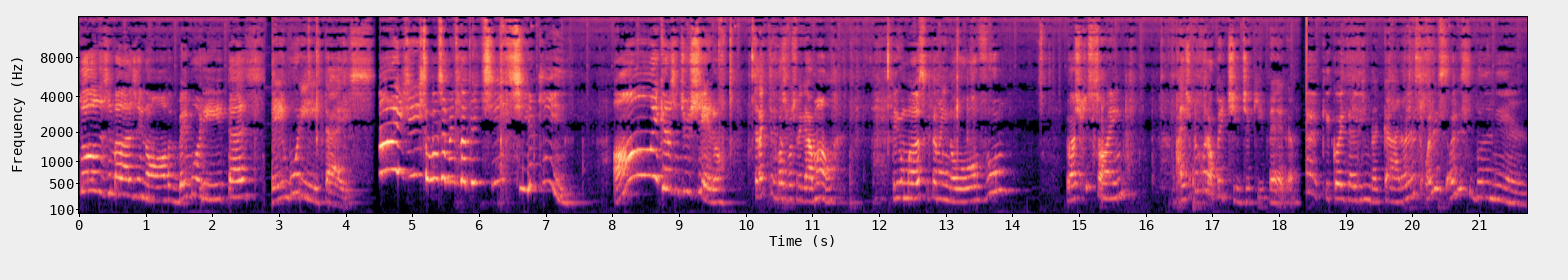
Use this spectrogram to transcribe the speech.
Todas de embalagem nova, bem bonitas. Bem bonitas. Ai, gente, o lançamento da Petite aqui. Ai, quero sentir o cheiro. Será que tem negócio pra pegar a mão? Tem o Musk também novo. Eu acho que só, hein? Aí deixa eu procurar o Petite aqui, pera. Que coisa linda, cara. Olha, olha, olha esse banner.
